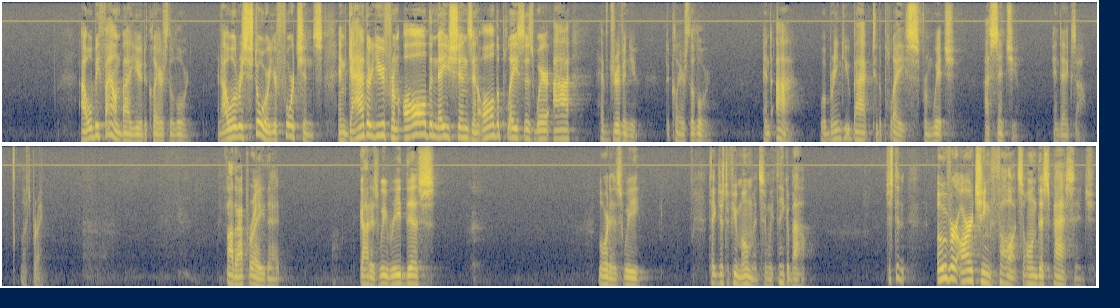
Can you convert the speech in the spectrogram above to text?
I will be found by you, declares the Lord. And I will restore your fortunes and gather you from all the nations and all the places where I have driven you declares the Lord. And I will bring you back to the place from which I sent you into exile. Let's pray. Father, I pray that, God, as we read this, Lord, as we take just a few moments and we think about just didn't overarching thoughts on this passage.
